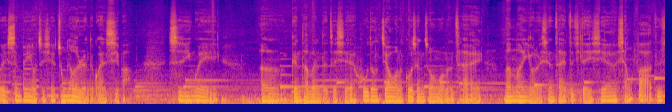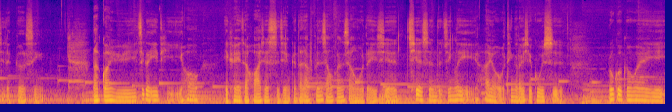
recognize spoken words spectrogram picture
为身边有这些重要的人的关系吧。是因为，嗯，跟他们的这些互动交往的过程中，我们才慢慢有了现在自己的一些想法、自己的个性。那关于这个议题，以后也可以再花一些时间跟大家分享分享我的一些切身的经历，还有我听到的一些故事。如果各位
